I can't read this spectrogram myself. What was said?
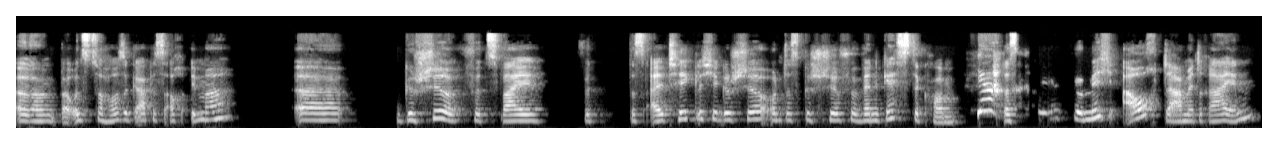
Ähm, bei uns zu Hause gab es auch immer äh, Geschirr für zwei, für das alltägliche Geschirr und das Geschirr für wenn Gäste kommen. Ja. Das zählt für mich auch damit rein,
